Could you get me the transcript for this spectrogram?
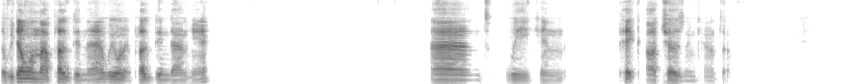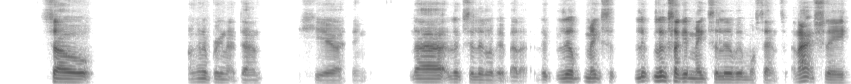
So we don't want that plugged in there. We want it plugged in down here. And we can pick our chosen encounter. So I'm going to bring that down here. I think that looks a little bit better. Look, makes it looks like it makes a little bit more sense. And actually,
